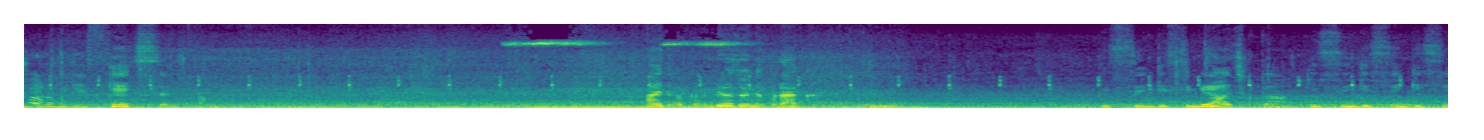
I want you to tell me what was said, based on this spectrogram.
Şu araba geçsin. Geçsin. Haydi bakalım biraz öne bırak. Gitsin gitsin birazcık daha. Gitsin gitsin gitsin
